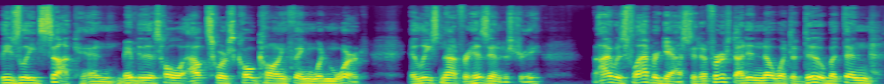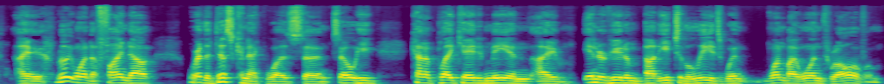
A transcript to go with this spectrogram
these leads suck and maybe this whole outsourced cold calling thing wouldn't work, at least not for his industry. I was flabbergasted. At first, I didn't know what to do, but then I really wanted to find out where the disconnect was. Uh, so he kind of placated me and I interviewed him about each of the leads, went one by one through all of them.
